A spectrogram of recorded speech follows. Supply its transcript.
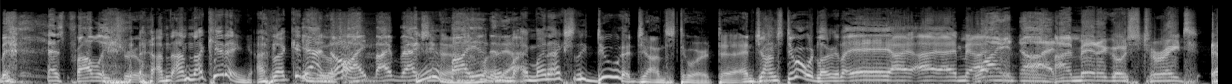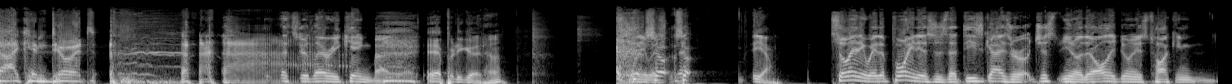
That's probably true. I'm, I'm not kidding. I'm not kidding. Yeah, You're no, like- I, I actually buy into I, that. I might actually do a Jon Stewart, uh, and Jon Stewart would look like, "Hey, I, I, I, Why not? I made it go straight. I can do it." That's your Larry King, by the way. Yeah, pretty good, huh? Anyway, so, so, yeah. So anyway, the point is, is that these guys are just, you know, they're all they're doing is talking.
